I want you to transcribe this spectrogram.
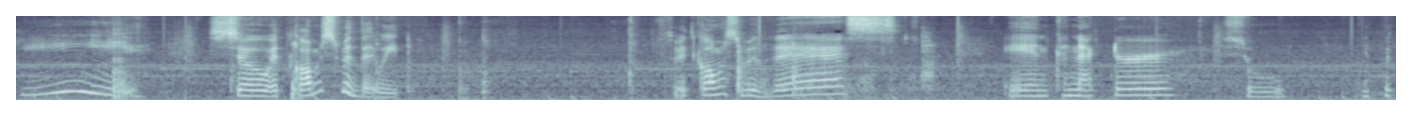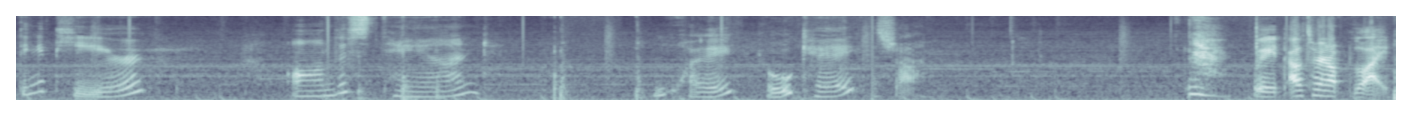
Yee. So it comes with the wait. So it comes with this and connector. So you're putting it here on the stand. Okay, okay. wait, I'll turn up the light.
